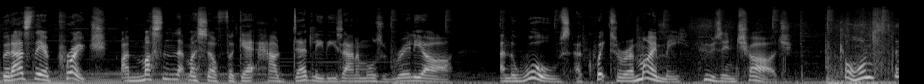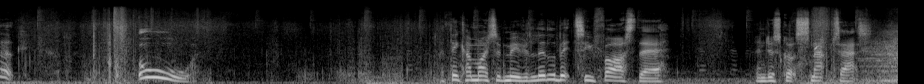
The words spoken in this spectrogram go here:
But as they approach, I mustn't let myself forget how deadly these animals really are, and the wolves are quick to remind me who's in charge. Go on, look. Ooh! I think I might have moved a little bit too fast there and just got snapped at.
